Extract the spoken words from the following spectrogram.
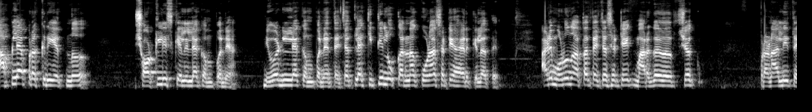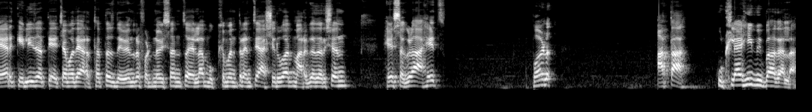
आपल्या प्रक्रियेतनं शॉर्टलिस्ट केलेल्या कंपन्या निवडलेल्या कंपन्या त्याच्यातल्या किती लोकांना कोणासाठी हायर केलं ते आणि म्हणून आता त्याच्यासाठी एक मार्गदर्शक प्रणाली तयार केली जाते. याच्यामध्ये अर्थातच देवेंद्र फडणवीसांचं याला मुख्यमंत्र्यांचे आशीर्वाद मार्गदर्शन हे सगळं आहेच. पण आता कुठल्याही विभागाला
